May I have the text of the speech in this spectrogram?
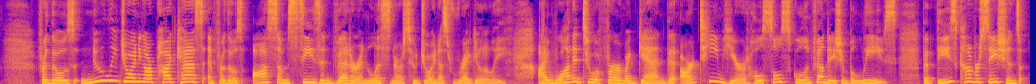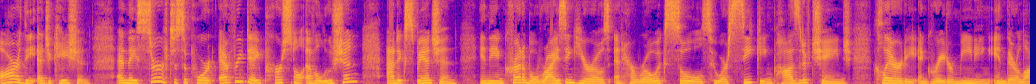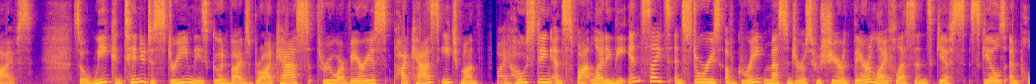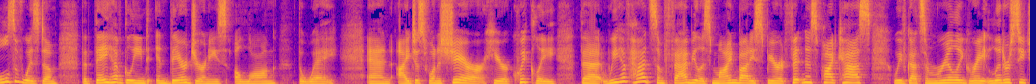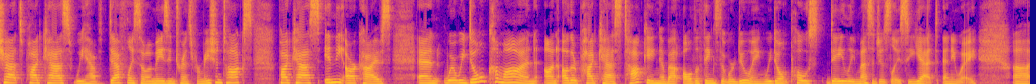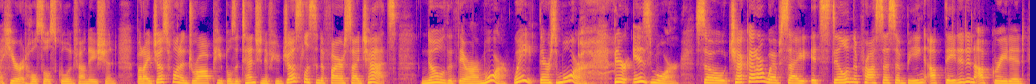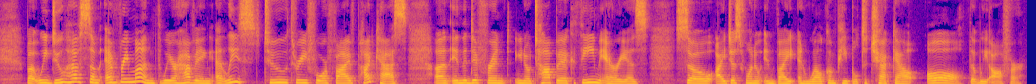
for those newly joining our podcast and for those awesome seasoned veteran listeners who join us regularly. I wanted to affirm again that our team here at Whole Soul School and Foundation believes that these conversations are the education and they serve to support everyday personal evolution and expansion in the incredible rising heroes and heroic souls who are seeking positive change, clarity, and greater meaning in in their lives. So we continue to stream these Good Vibes broadcasts through our various podcasts each month by hosting and spotlighting the insights and stories of great messengers who share their life lessons, gifts, skills, and pools of wisdom that they have gleaned in their journeys along the way. And I just want to share here quickly that we have had some fabulous mind, body, spirit fitness podcasts. We've got some really great literacy chats podcasts. We have definitely some amazing transformation talks podcasts in the archives. And where we don't come on on other podcasts talking about all the things that we're doing, we don't post daily messages, Lacey, yet anyway, uh, here at Whole Soul School and Foundation. But I just want to draw people's people's attention. If you just listen to Fireside Chats, know that there are more. Wait, there's more. there is more. So check out our website. It's still in the process of being updated and upgraded, but we do have some every month. We are having at least two, three, four, five podcasts uh, in the different, you know, topic theme areas. So I just want to invite and welcome people to check out all that we offer.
